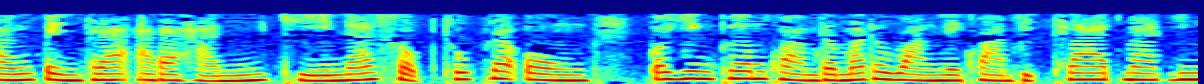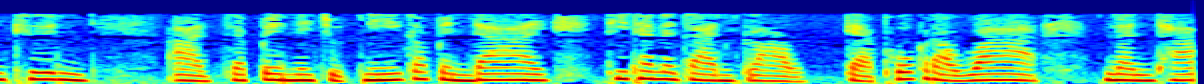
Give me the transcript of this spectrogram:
ทั้งเป็นพระอรหันต์ขีณาศพทุกพระองค์ ก็ยิ่งเพิ่มความระมัดระวังในความผิดพลาดมากยิ่งขึ้น อาจจะเป็นในจุดนี้ก็เป็นได้ ที่ท่านอาจารย์กล่าว แก่พวกเราว่า นันทะ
